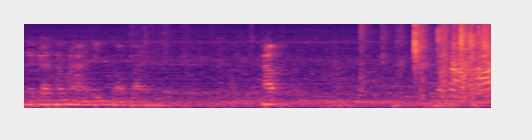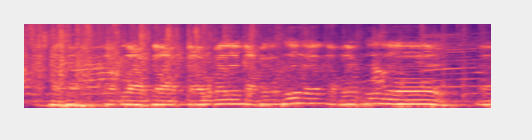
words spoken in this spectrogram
ในการทำอาหารกินต่อไป ครับกลับกลับกลับกลับลงไปเลยกลับไปกับพื้นเลยครับกลับไปกับพื้นเลยอ่า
